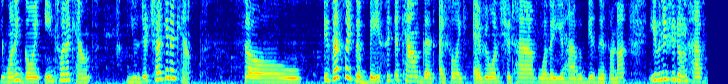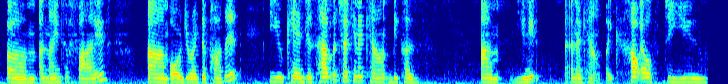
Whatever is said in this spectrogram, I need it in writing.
You want it going into an account use your checking account. So that's like the basic account that I feel like everyone should have, whether you have a business or not. Even if you don't have um, a nine to five um, or direct deposit, you can't just have a checking account because um, you need an account. Like, how else do you?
